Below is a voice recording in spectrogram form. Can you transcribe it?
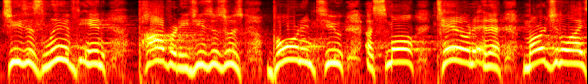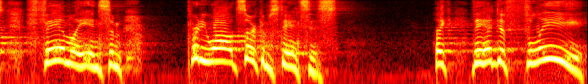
Jesus lived in poverty. Jesus was born into a small town and a marginalized family in some pretty wild circumstances. Like they had to flee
